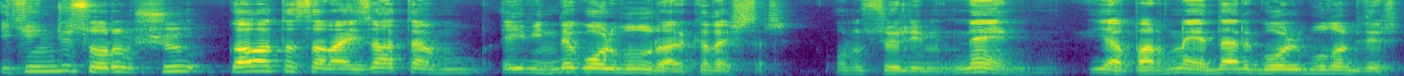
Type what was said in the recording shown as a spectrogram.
İkinci sorum şu. Galatasaray zaten evinde gol bulur arkadaşlar. Onu söyleyeyim. Ne yapar ne eder gol bulabilir.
